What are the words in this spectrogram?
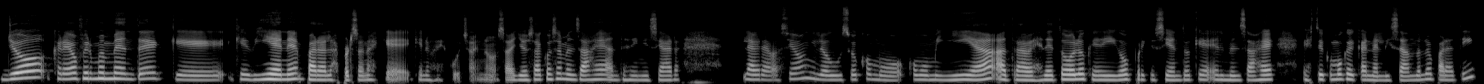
yo creo firmemente que, que viene para las personas que, que, nos escuchan, ¿no? O sea, yo saco ese mensaje antes de iniciar la grabación y lo uso como, como mi guía a través de todo lo que digo porque siento que el mensaje estoy como que canalizándolo para ti.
